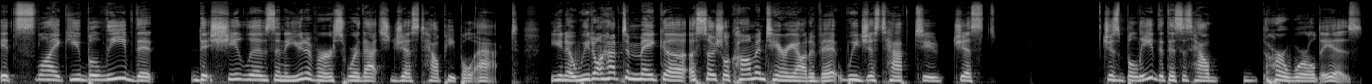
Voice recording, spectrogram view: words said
It's like you believe that that she lives in a universe where that's just how people act. You know we don't have to make a, a social commentary out of it. We just have to just just believe that this is how her world is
